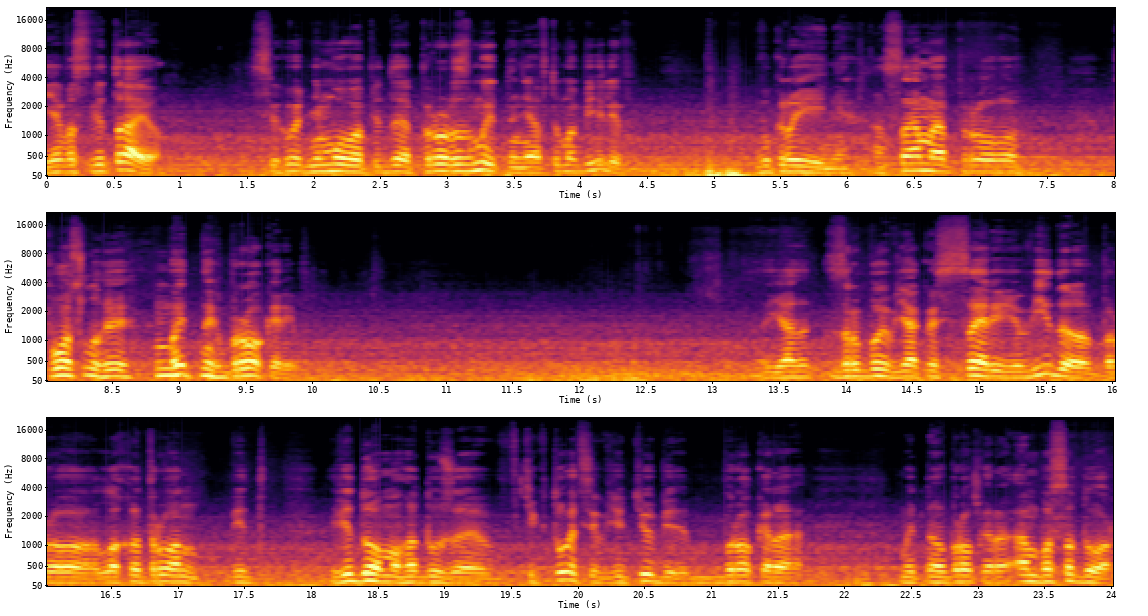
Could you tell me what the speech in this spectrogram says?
Я вас вітаю. Сьогодні мова піде про розмитнення автомобілів в Україні, а саме про послуги митних брокерів. Я зробив якось серію відео про лохотрон від відомого дуже в Тіктоці, в Ютубі брокера, митного брокера Амбасадор.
